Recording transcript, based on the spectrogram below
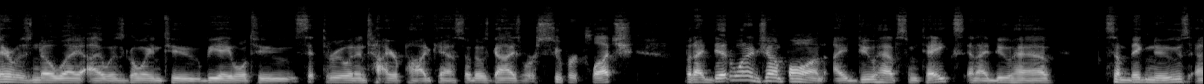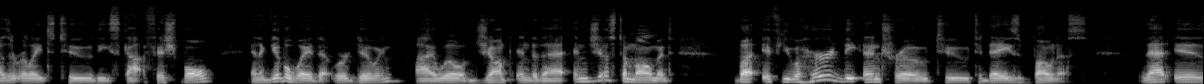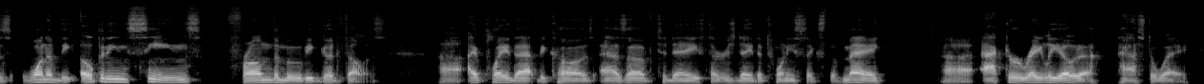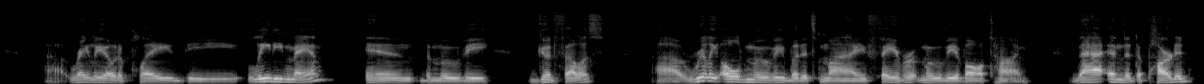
there was no way I was going to be able to sit through an entire podcast. So those guys were super clutch. But I did want to jump on. I do have some takes and I do have some big news as it relates to the Scott Fish Bowl and a giveaway that we're doing. I will jump into that in just a moment. But if you heard the intro to today's bonus, that is one of the opening scenes from the movie Goodfellas. Uh, I played that because as of today, Thursday, the 26th of May, uh, actor Ray Liotta passed away. Uh, Ray Liotta played the leading man in the movie Goodfellas. Uh, really old movie, but it's my favorite movie of all time. That and The Departed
